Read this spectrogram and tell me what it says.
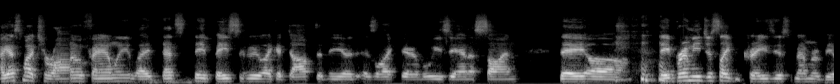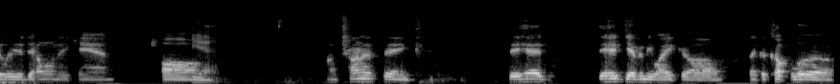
I guess my Toronto family, like that's they basically like adopted me as, as like their Louisiana son. They uh they bring me just like the craziest memorabilia down when they can. Um yeah. I'm trying to think. They had they had given me like uh like a couple of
